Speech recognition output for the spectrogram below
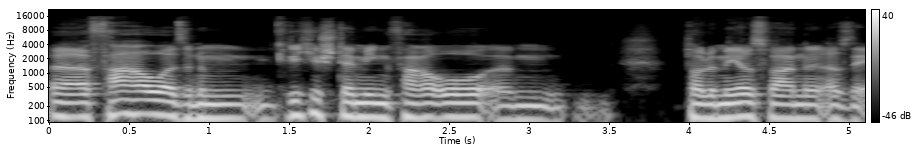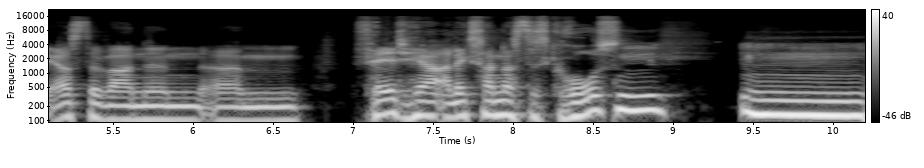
äh, Pharao, also einem griechischstämmigen Pharao, ähm, Ptolemäus war, eine, also der erste war ein ähm, Feldherr Alexanders des Großen. Mm,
